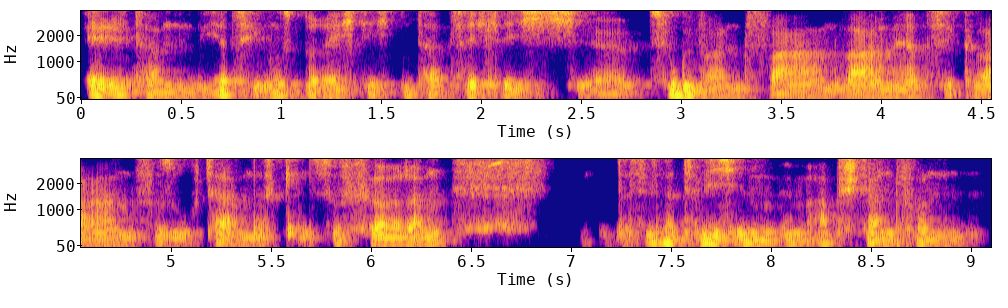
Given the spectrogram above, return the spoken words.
Eltern, die Erziehungsberechtigten tatsächlich äh, zugewandt waren, warmherzig waren, versucht haben, das Kind zu fördern. Das ist natürlich im, im Abstand von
